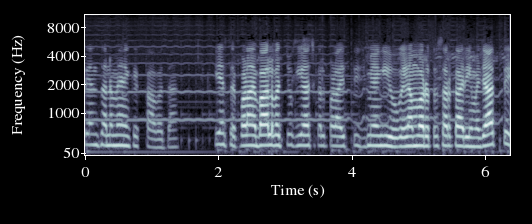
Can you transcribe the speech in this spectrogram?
टेंशन में है कि क्या बताएँ? कैसे पढ़ाएँ? बाल बच्चों की आजकल पढ़ाई इतनी महँगी हो गई। हमारे तो सरकारी में जाते,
